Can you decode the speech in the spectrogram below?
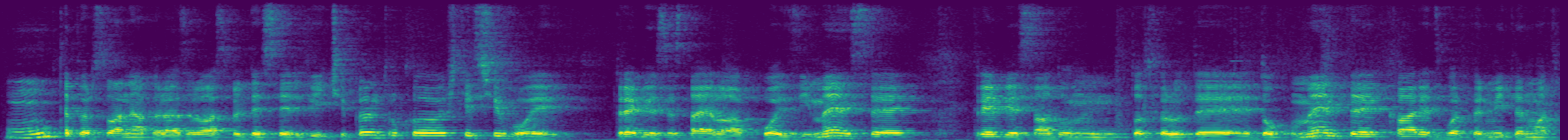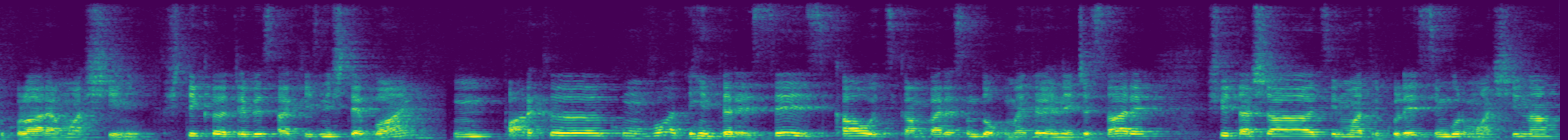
Multe persoane apelează la astfel de servicii, pentru că știți și voi, trebuie să stai la cozi imense, trebuie să adun tot felul de documente care îți vor permite înmatricularea mașinii. Știi că trebuie să achizi niște bani, parcă cumva te interesezi, cauți cam care sunt documentele necesare și uite așa îți înmatriculezi singur mașina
